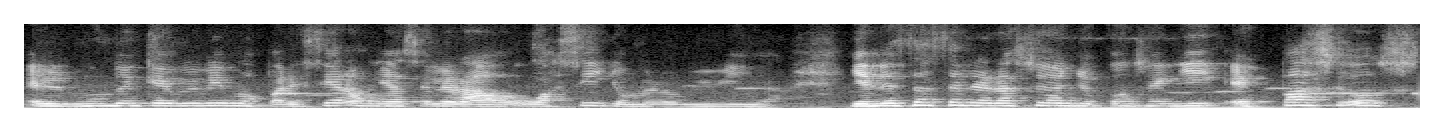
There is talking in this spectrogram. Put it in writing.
el mundo en que vivimos pareciera muy acelerado o así yo me lo vivía. Y en esa aceleración yo conseguí espacios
